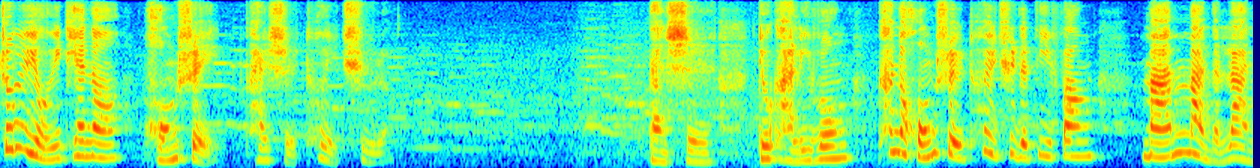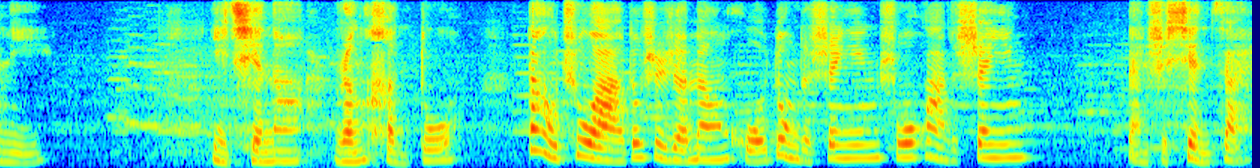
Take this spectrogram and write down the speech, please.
终于有一天呢，洪水。开始退去了，但是丢卡利翁看到洪水退去的地方满满的烂泥。以前呢，人很多，到处啊都是人们活动的声音、说话的声音，但是现在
